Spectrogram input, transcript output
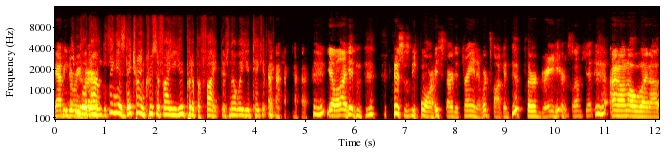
having to go down. The thing is, they try and crucify you. You'd put up a fight. There's no way you'd take it like. yeah, well, I didn't. This is before I started training. We're talking third grade here, or some shit. I don't know, but uh,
